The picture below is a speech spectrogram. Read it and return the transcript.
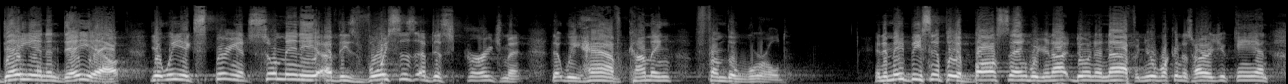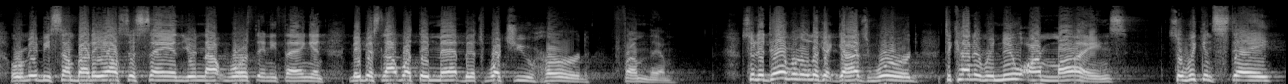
day in and day out, yet we experience so many of these voices of discouragement that we have coming from the world. And it may be simply a boss saying, well, you're not doing enough and you're working as hard as you can. Or maybe somebody else is saying you're not worth anything. And maybe it's not what they meant, but it's what you heard from them. So today we're going to look at God's Word to kind of renew our minds so we can stay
